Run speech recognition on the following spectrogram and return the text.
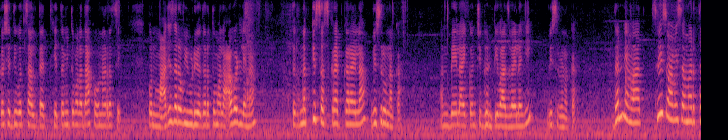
कसे दिवस चालत आहेत हे तर मी तुम्हाला दाखवणारच आहे. पण माझे जर व्हिडिओ जर तुम्हाला आवडले ना तर नक्कीच सबस्क्राईब करायला विसरू नका. आणि बेल आयकॉनची घंटी वाजवायलाही विसरू नका. धन्यवाद. श्री स्वामी समर्थ.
